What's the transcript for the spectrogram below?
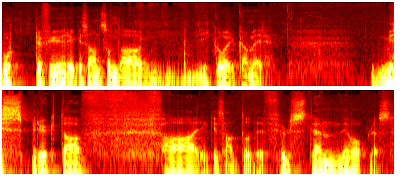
borte fyr ikke sant, som da ikke orka mer. Misbrukt av far, ikke sant, og det er fullstendig håpløst.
